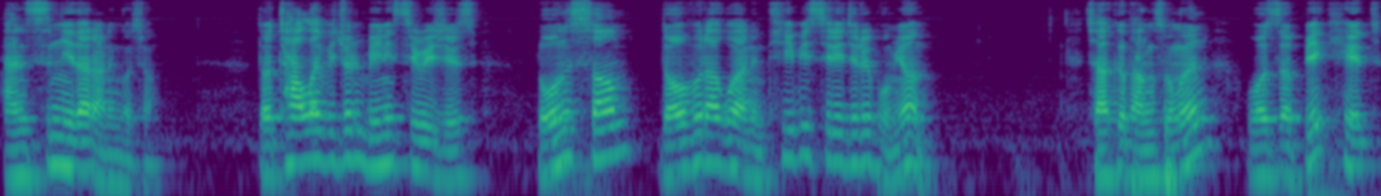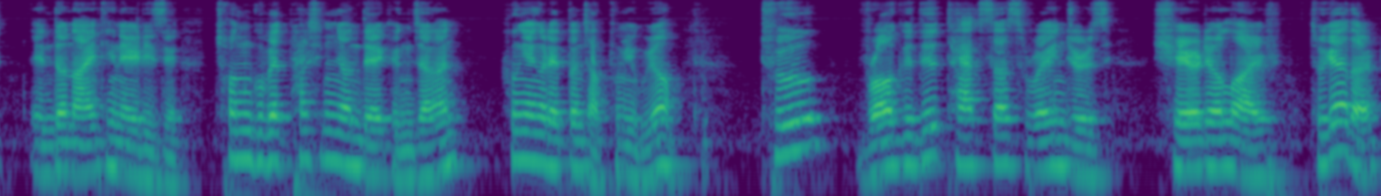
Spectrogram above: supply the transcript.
않습니다라는 거죠. The television miniseries Lonesome Dove라고 하는 TV 시리즈를 보면 자, 그 방송은 was a big hit in the 1980s. 1980년대에 굉장한 흥행을 했던 작품이고요. Two rugged Texas Rangers share their life together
